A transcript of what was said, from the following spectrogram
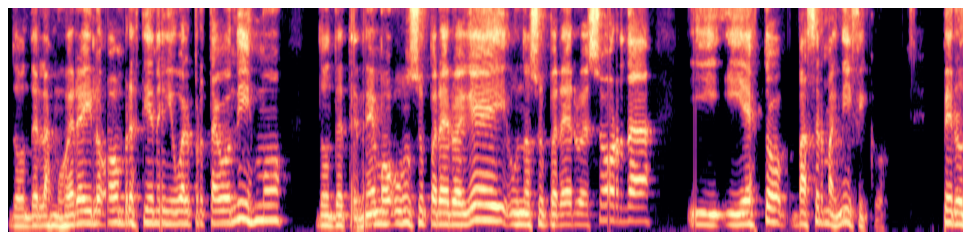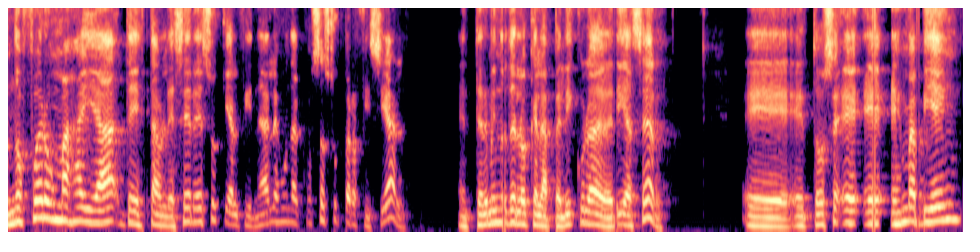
donde las mujeres y los hombres tienen igual protagonismo, donde tenemos un superhéroe gay, una superhéroe sorda, y, y esto va a ser magnífico. Pero no fueron más allá de establecer eso que al final es una cosa superficial en términos de lo que la película debería ser. Eh, entonces eh, eh, es más bien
